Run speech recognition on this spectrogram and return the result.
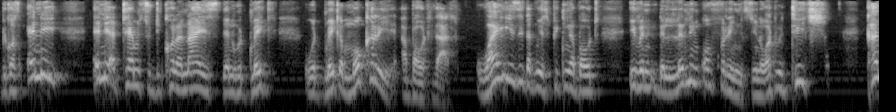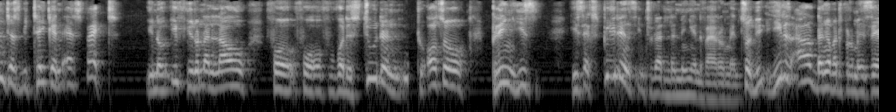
because any any attempts to decolonize then would make would make a mockery about that. Why is it that we're speaking about even the learning offerings? You know, what we teach can't just be taken as fact. You know, if you don't allow for for for the student to also bring his his experience into that learning environment. So hier is al dinge wat vir my um, sê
